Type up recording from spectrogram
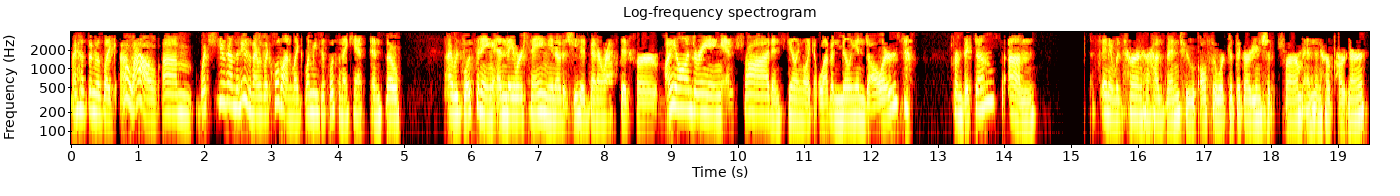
my husband was like, "Oh wow, um what's she doing on the news?" And I was like, "Hold on, like let me just listen. I can't." And so I was listening and they were saying, you know, that she had been arrested for money laundering and fraud and stealing like $11 million from victims. Um, and it was her and her husband who also worked at the guardianship firm and then her partner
